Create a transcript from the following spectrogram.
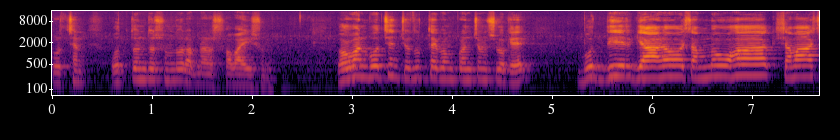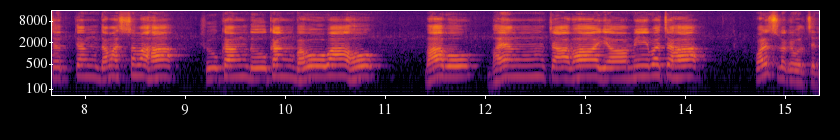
করছেন? অত্যন্ত সুন্দর, আপনারা সবাই শুনুন। ভগবান বলছেন, চতুর্থ এবং পঞ্চম শ্লোকে, বুদ্ধির জ্ঞান সম্মোহ ক্ষমা সত্যং দমসমহ সুখং দুঃখং ভবো বাহো, ভাবো ভয়ং চাভয়মেব চ। পরের শ্লোকে বলছেন,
